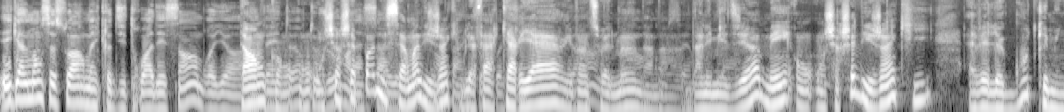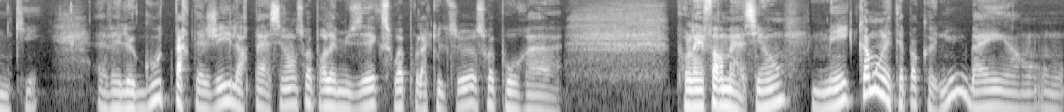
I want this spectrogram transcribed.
Également ce soir, mercredi 3 décembre, il y aura. Donc, on ne cherchait pas nécessairement des gens qui voulaient faire carrière éventuellement dans, dans, les médias, mais on, on, cherchait des gens qui avaient le goût de communiquer avaient le goût de partager leur passion, soit pour la musique, soit pour la culture, soit pour euh, pour l'information. Mais comme on n'était pas connu, ben,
